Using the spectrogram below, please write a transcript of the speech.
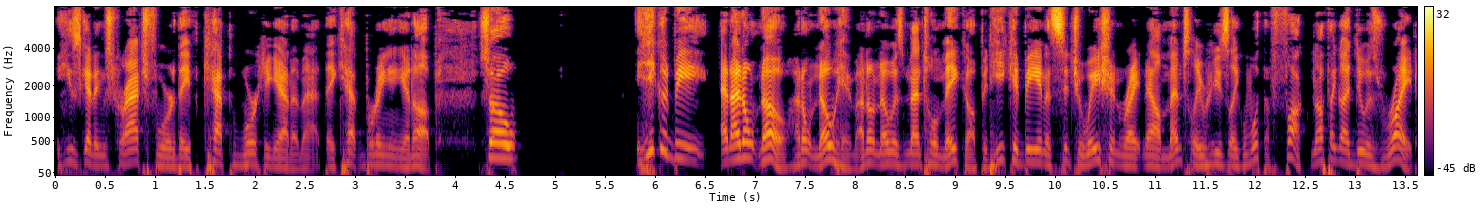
he's getting scratched for, they've kept working at him at. They kept bringing it up. So he could be, and I don't know. I don't know him. I don't know his mental makeup. And he could be in a situation right now mentally where he's like, "What the fuck? Nothing I do is right.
